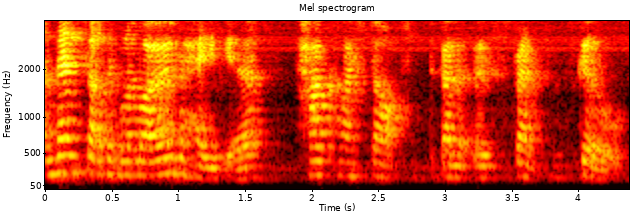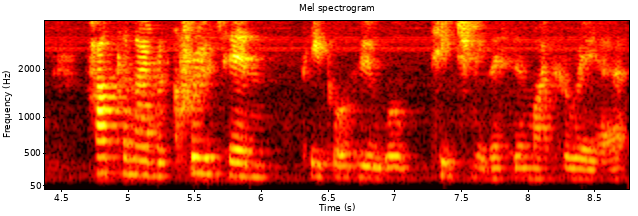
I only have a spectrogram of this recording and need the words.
And then start thinking, well, in my own behaviour, how can I start to develop those strengths and skills? How can I recruit in people who will teach me this in my career?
